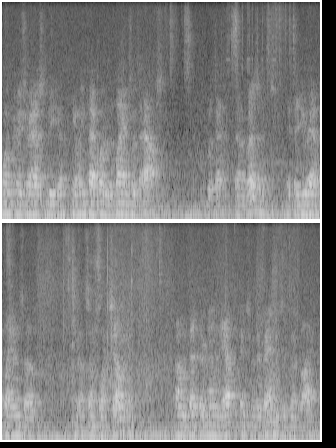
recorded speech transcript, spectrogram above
one commissioner ask the, uh, you know, impact, what are the plans with the house? With that uh, residence, if they do have plans of, you know, at some point selling it, I would bet there are none of the applicants or their families are going to buy it.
